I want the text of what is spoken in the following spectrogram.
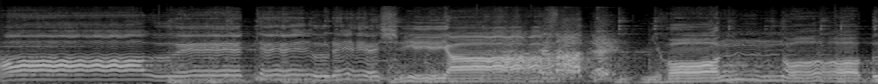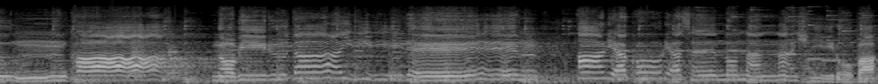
はえて嬉しや。日本の文化伸びる大連ありゃこりゃせの七広場。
